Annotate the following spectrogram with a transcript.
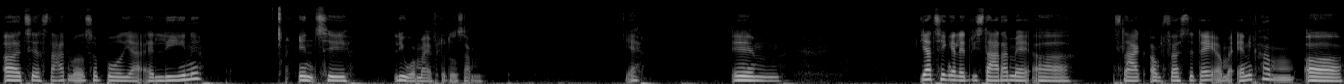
Og til at starte med, så boede jeg alene, indtil Liv og mig flyttede sammen. Ja. Øhm, jeg tænker lidt, at vi starter med at snakke om første dag, om at ankomme, og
